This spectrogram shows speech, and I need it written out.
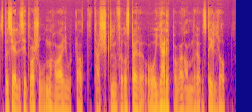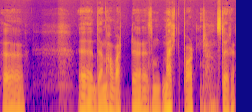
spesielle situasjonen har gjort at terskelen for å spørre og hjelpe hverandre og stille opp, uh, uh, den har vært som merkbart større.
